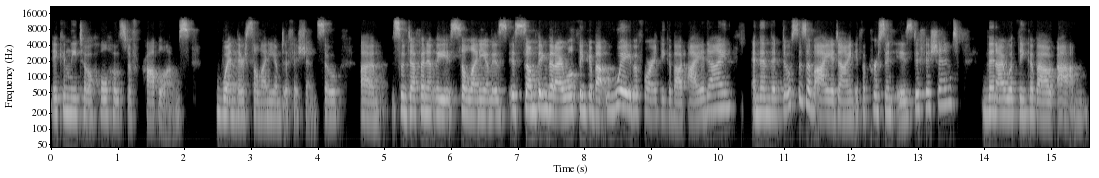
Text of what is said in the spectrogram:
It can lead to a whole host of problems when they're selenium deficient. So, um, so definitely selenium is is something that I will think about way before I think about iodine. And then the doses of iodine, if a person is deficient, then I would think about um,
